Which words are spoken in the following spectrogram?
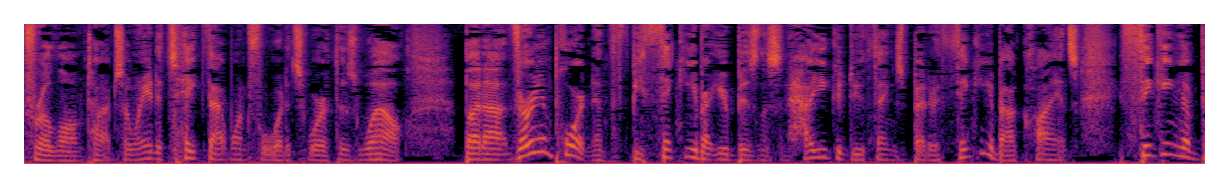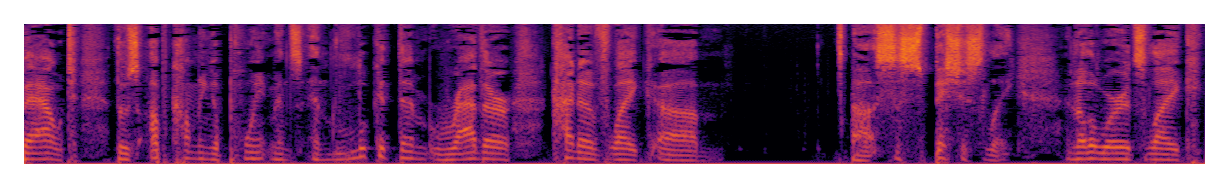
for a long time. So I want you to take that one for what it's worth as well. But uh, very important be thinking about your business and how you could do things better, thinking about clients, thinking about those upcoming appointments and look at them rather kind of like. Um, uh, suspiciously. In other words, like,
